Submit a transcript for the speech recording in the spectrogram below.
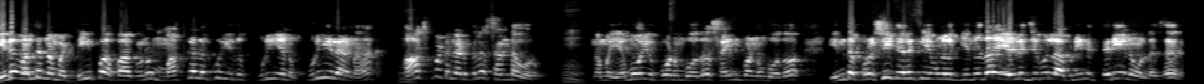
இதை வந்து நம்ம டீப்பா பார்க்கணும். மக்களுக்கும் இது புரியணும். புரியலன்னா ஹாஸ்பிட்டல் இடத்துல சண்டை வரும். நம்ம எம்ஓயு போடும் போதோ சைன் பண்ணும் போதோ இந்த ப்ரொசீஜருக்கு இவங்களுக்கு இதுதான் எலிஜிபிள் அப்படின்னு தெரியணும்ல சார்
